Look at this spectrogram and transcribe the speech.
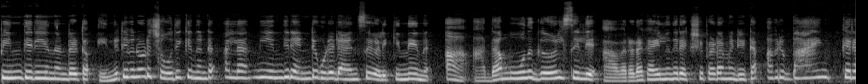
പിന്തിരിയുന്നുണ്ട് കേട്ടോ. എന്നിട്ട് ഇവനോട് ചോദിക്കുന്നുണ്ട് അല്ല നീ എന്തിനാ എന്റെ കൂടെ ഡാൻസ് കളിക്കുന്നേന്ന്? ആ അതാ മൂന്ന് ഗേൾസ് ഇല്ലേ? അവരുടെ കയ്യിൽ നിന്ന് രക്ഷപ്പെടാൻ വേണ്ടിയിട്ട് അവർ ഭയങ്കര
